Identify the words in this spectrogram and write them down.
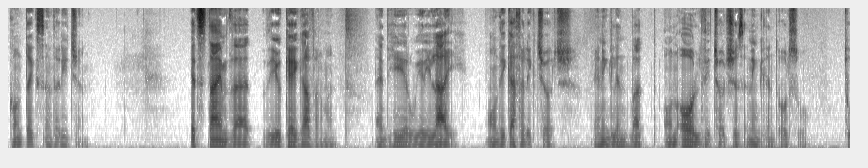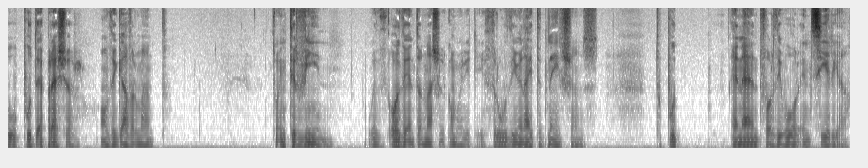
context in the region. It's time that the UK government and here we rely on the Catholic Church in England, but on all the churches in England also, to put a pressure on the government to intervene with all the international community through the United Nations to put an end for the war in Syria,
